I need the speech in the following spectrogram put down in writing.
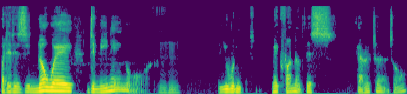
But it is in no way demeaning or Mhm. you wouldn't make fun of this character at all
